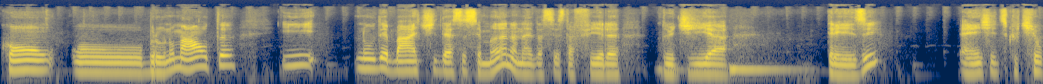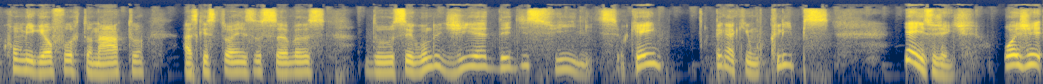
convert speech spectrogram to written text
com o Bruno Malta. E no debate dessa semana, né, da sexta-feira do dia 13, a gente discutiu com Miguel Fortunato as questões dos sambas do segundo dia de desfiles, ok? Vou pegar aqui um clips. E é isso, gente. Hoje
